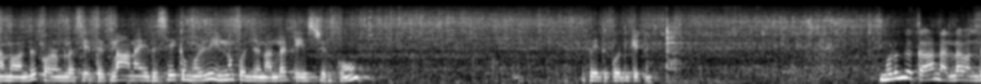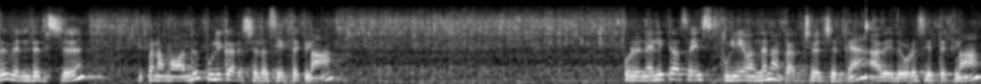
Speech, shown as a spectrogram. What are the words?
நம்ம வந்து குழம்புல சேர்த்துக்கலாம். ஆனால் இது சேர்க்கும் பொழுது இன்னும் கொஞ்சம் நல்ல டேஸ்ட் இருக்கும். இப்போ இது கொதிக்கட்டும். முருங்கைக்காய் நல்லா வந்து வெந்துருச்சு. இப்போ நம்ம வந்து புளி கரைச்சலை சேர்த்துக்கலாம். ஒரு நெல்லிக்காய் சைஸ் புளியை வந்து நான் கரைச்சி வச்சுருக்கேன். அதை இதோடு சேர்த்துக்கலாம்.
